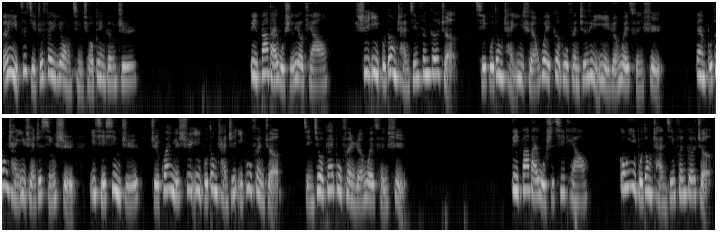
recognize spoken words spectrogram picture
得以自己之费用请求变更之。第八百五十六条，须役不动产经分割者，其不动产役权为各部分之利益仍为存续，但不动产役权之行使依其性质只关于须役不动产之一部分者，仅就该部分仍为存续。第八百五十七条，公益不动产经分割者，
